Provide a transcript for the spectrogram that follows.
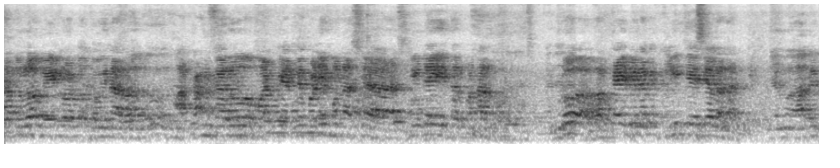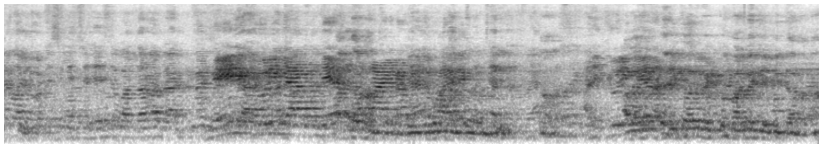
సందులో మెయిన్ రోడ్లో పోయినారు. ఆ కంకరు మట్టి అట్లే పడి మొన్న స్ట్రీట్ అయ్యి ఇద్దరు పడ్డారు. ఇప్పుడు వర్క్ అయిపోయినాక క్లీన్ చేసేయాలి డాక్యుమెంట్ మెయిన్ క్యూరింగ్ లేకపోతే అది రికవరీ పెట్టుకుని చేపిద్దామన్నా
